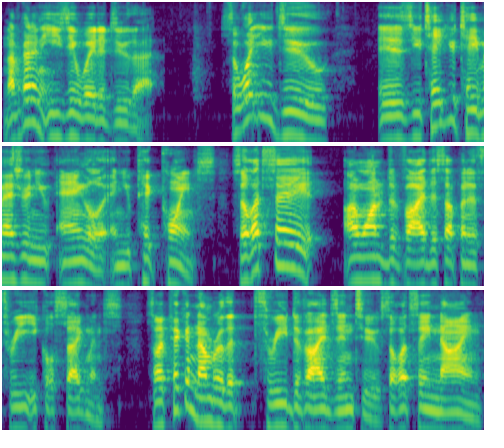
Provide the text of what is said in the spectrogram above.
And I've got an easy way to do that. So what you do is you take your tape measure and you angle it and you pick points. So let's say I want to divide this up into three equal segments. So I pick a number that 3 divides into, so let's say 9.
